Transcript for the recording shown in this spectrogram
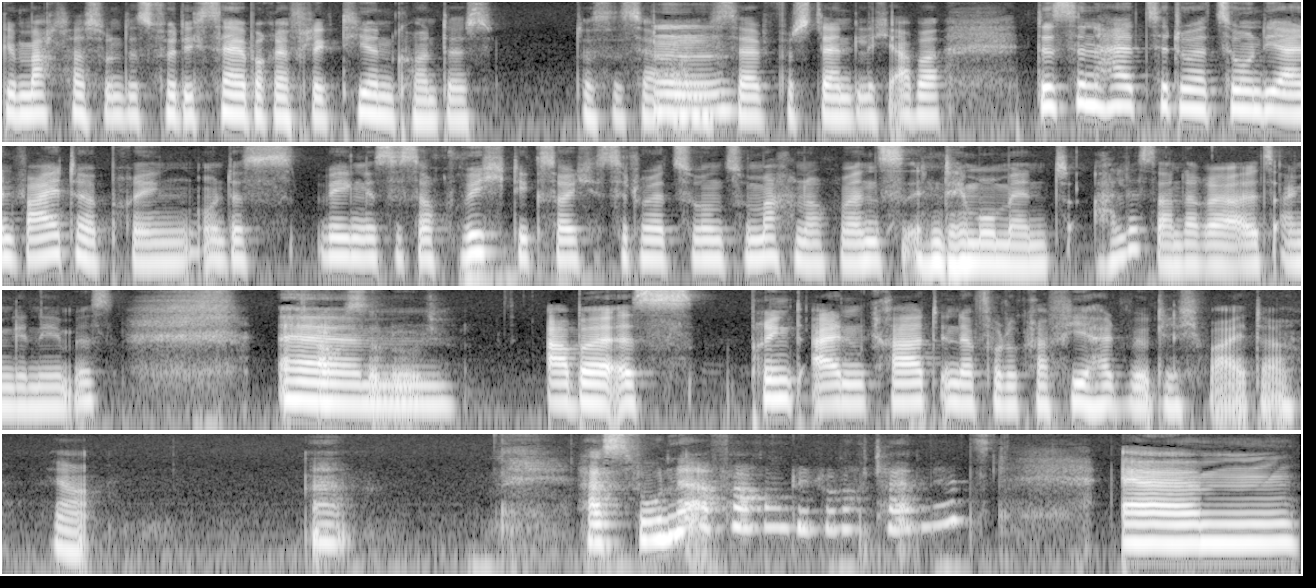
gemacht hast und es für dich selber reflektieren konntest. Das ist ja mhm. auch nicht mhm. selbstverständlich, aber das sind halt Situationen, die einen weiterbringen und deswegen ist es auch wichtig, solche Situationen zu machen, auch wenn es in dem Moment alles andere als angenehm ist. Ähm, Absolut. Aber es bringt einen gerade in der Fotografie halt wirklich weiter, ja. Hast du eine Erfahrung, die du noch teilen willst? Ähm,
